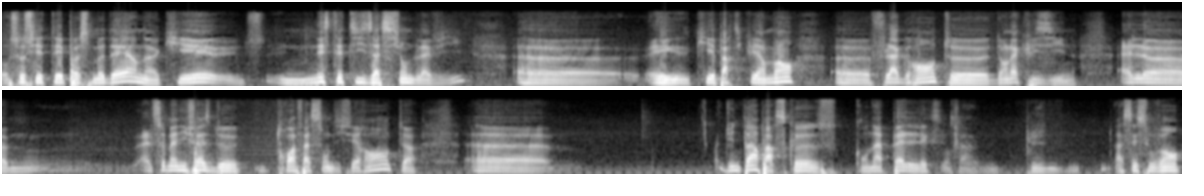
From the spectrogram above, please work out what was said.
aux sociétés postmodernes, qui est une, esthétisation de la vie euh, et qui est particulièrement euh, flagrante euh, dans la cuisine. Elle, elle se manifeste de trois façons différentes. D'une part parce que ce qu'on appelle, assez souvent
